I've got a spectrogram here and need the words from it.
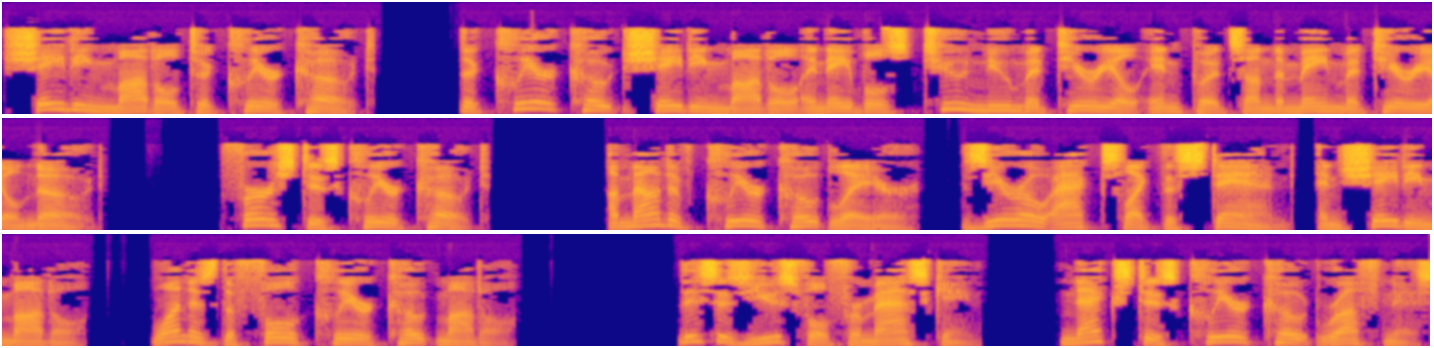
Shading model to clear coat. The clear coat shading model enables two new material inputs on the main material node. First is clear coat. Amount of clear coat layer, 0 acts like the stand, and shading model, 1 is the full clear coat model. This is useful for masking. Next is clear coat roughness,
